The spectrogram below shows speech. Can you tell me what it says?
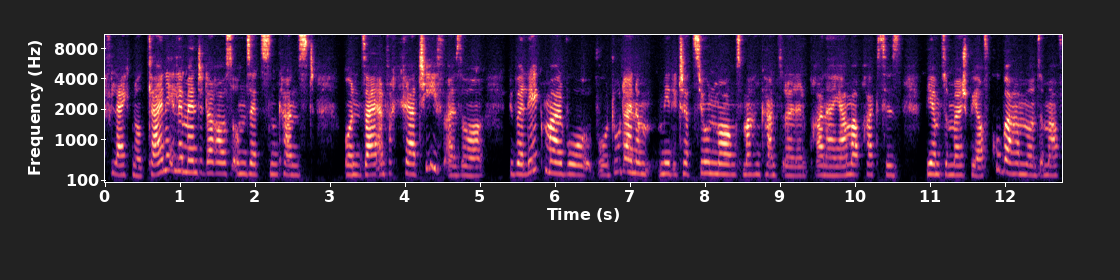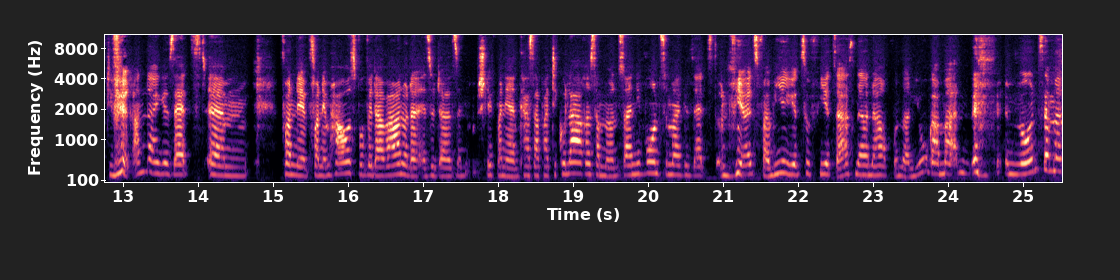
vielleicht nur kleine Elemente daraus umsetzen kannst und sei einfach kreativ. Also überleg mal, wo, wo du deine Meditation morgens machen kannst oder deine Pranayama-Praxis. Wir haben zum Beispiel auf Kuba haben wir uns immer auf die Veranda gesetzt. Ähm, von dem, von dem Haus, wo wir da waren, oder also da sind, schläft man ja in Casa Particularis, haben wir uns da in die Wohnzimmer gesetzt und wir als Familie zu viert saßen da auf unseren Yogamatten im Wohnzimmer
